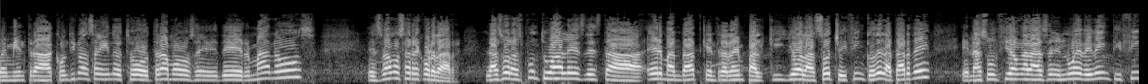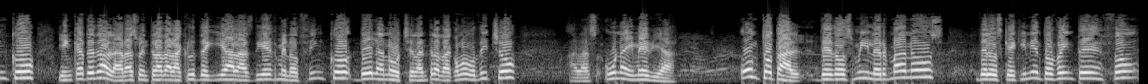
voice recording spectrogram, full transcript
Pues mientras continúan saliendo estos tramos eh, de hermanos, les vamos a recordar las horas puntuales de esta hermandad que entrará en Palquillo a las 8 y 5 de la tarde, en Asunción a las 9 y 25 y en Catedral hará su entrada a la Cruz de Guía a las 10 menos 5 de la noche. La entrada, como hemos dicho, a las una y media. Un total de 2.000 hermanos, de los que 520 son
